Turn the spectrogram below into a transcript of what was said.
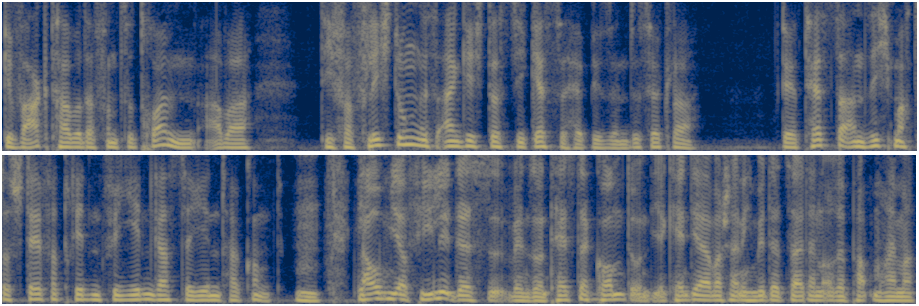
gewagt habe, davon zu träumen. Aber die Verpflichtung ist eigentlich, dass die Gäste happy sind, ist ja klar. Der Tester an sich macht das stellvertretend für jeden Gast, der jeden Tag kommt. Hm. Glauben ja viele, dass wenn so ein Tester kommt und ihr kennt ja wahrscheinlich mit der Zeit dann eure Pappenheimer,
